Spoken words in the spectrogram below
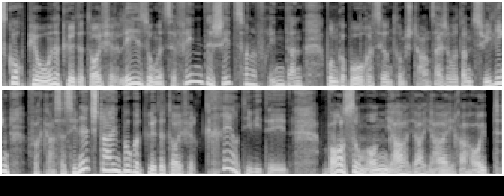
Skorpion, ein guter Tag für Lesungen zu finden, Schätz von einer Freund an, wo geboren sind unterm Stern, sei aber am Zwilling, vergessen Sie nicht ein guter Tag für Kreativität. Wassermann, ja, ja, ja, ihre Haupt,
